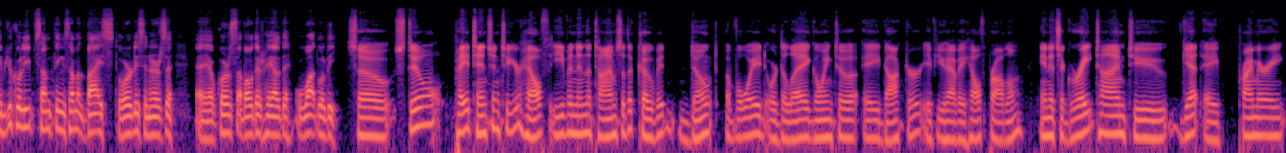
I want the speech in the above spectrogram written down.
if you could leave something, some advice to our listeners, uh, of course, about their health, what will be? So, still pay attention to your health, even in the times of the COVID. Don't avoid or delay going to a doctor if you have a health problem. And it's a great time to get a primary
